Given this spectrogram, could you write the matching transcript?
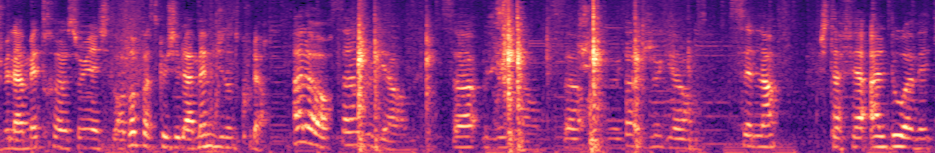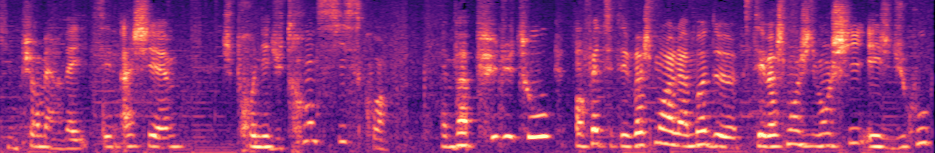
je vais la mettre sur United Wardrobe parce que j'ai la même d'une autre couleur. Alors ça je garde, ça je garde. Celle-là je t'ai fait à Aldo avec une pure merveille. C'est une H&M. Je prenais du 36 quoi. Elle me va plus du tout. En fait, c'était vachement à la mode, c'était vachement Givenchy et du coup,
